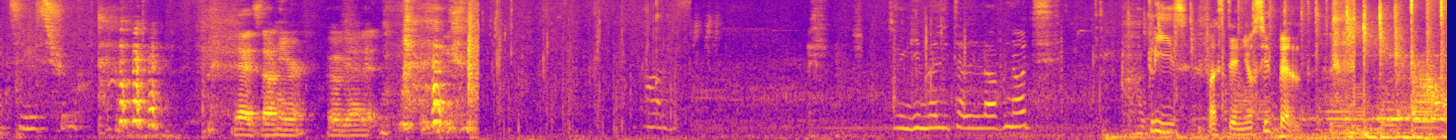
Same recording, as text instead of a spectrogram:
It's in his shoe. Yeah, it's down here. Go get it. Doing him a little love note. Please fasten your seatbelt.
